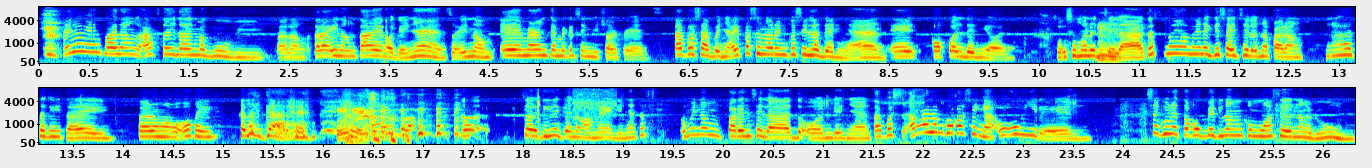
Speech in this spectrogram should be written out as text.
alam mo parang after na mag-movie, parang, tara, inom tayo, ganyan. So, inom. Eh, meron kami kasing mutual friends. Tapos sabi niya, ay, pasunurin ko sila ganyan. Eh, couple din yon So, sumunod Mm. sila. Tapos maya may nag-decide sila na parang, tara, tagaytay. Parang ako, okay. Kaladkarin. Okay. Ay, ba- so, so, di nag ano kami, ganyan. Tapos, uminom pa rin sila doon, ganyan. Tapos, ang alam ko kasi nga, uuwi rin. Tapos, nagulat ako, biglang kumuha sila ng room.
